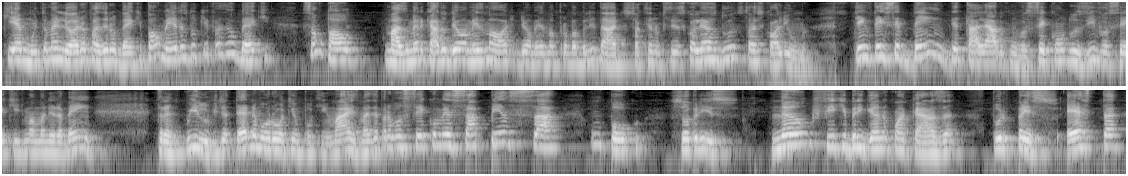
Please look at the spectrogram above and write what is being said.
que é muito melhor eu fazer o back Palmeiras do que fazer o back São Paulo. Mas o mercado deu a mesma odd, deu a mesma probabilidade. Só que você não precisa escolher as duas, só escolhe uma. Tentei ser bem detalhado com você, conduzir você aqui de uma maneira bem tranquila. O vídeo até demorou aqui um pouquinho mais, mas é para você começar a pensar um pouco sobre isso. Não fique brigando com a casa por preço. Esta,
